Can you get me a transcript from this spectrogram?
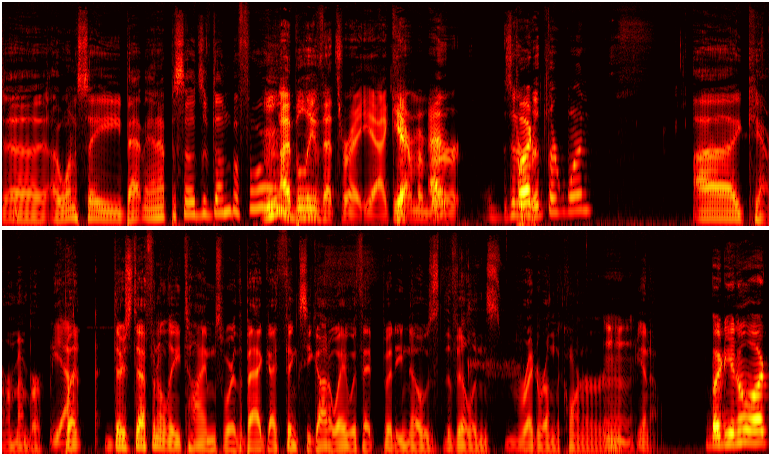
uh, I want to say Batman episodes have done before. Mm. I believe that's right. Yeah, I can't Yeah, remember. Is it a but- Riddler one? I can't remember. Yeah. but there's definitely times where the bad guy thinks he got away with it, but he knows the villain's right around the corner. And, Mhm. You know, But you know what?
